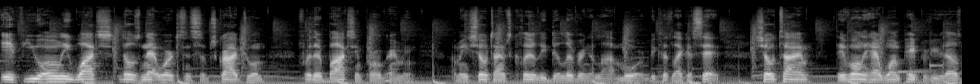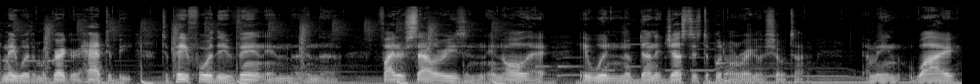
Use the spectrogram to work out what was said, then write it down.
if you only watch those networks and subscribe to them for their boxing programming, I mean, Showtime's clearly delivering a lot more because, like I said, Showtime, they've only had one pay per view. That was Mayweather McGregor. It had to be to pay for the event and, and the fighters' salaries and, and all that. It wouldn't have done it justice to put on regular Showtime. I mean, why?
